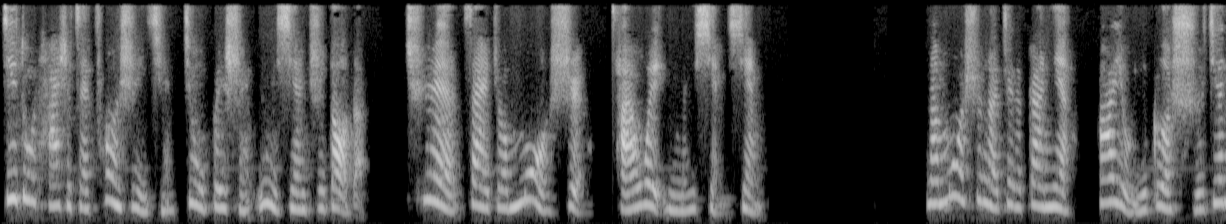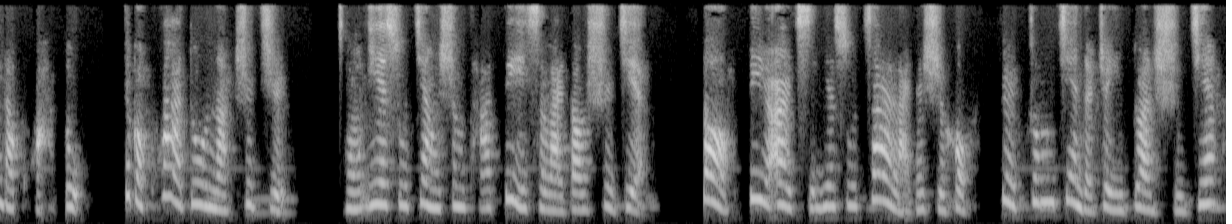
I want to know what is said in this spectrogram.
基督他是在创世以前就被神预先知道的，却在这末世才为你们显现。那末世呢？这个概念它有一个时间的跨度，这个跨度呢是指从耶稣降生他第一次来到世界，到第二次耶稣再来的时候，这中间的这一段时间。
